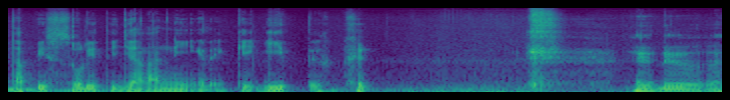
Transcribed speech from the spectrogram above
tapi sulit dijalani kayak gitu. Aduh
